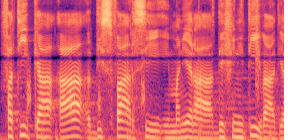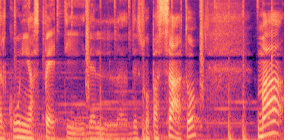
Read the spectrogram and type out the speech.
fatica a disfarsi in maniera definitiva di alcuni aspetti del, del suo passato, ma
